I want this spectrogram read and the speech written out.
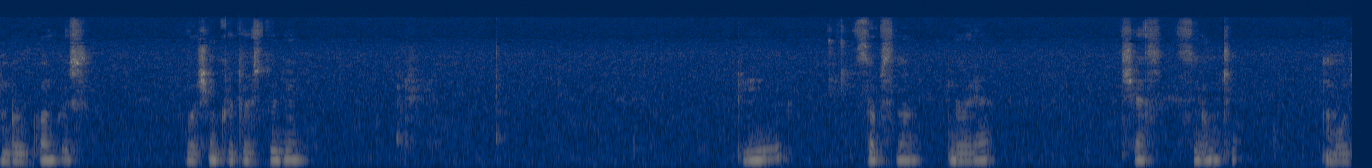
Был конкурс в очень крутой студии. И, собственно говоря, час съемки мой.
